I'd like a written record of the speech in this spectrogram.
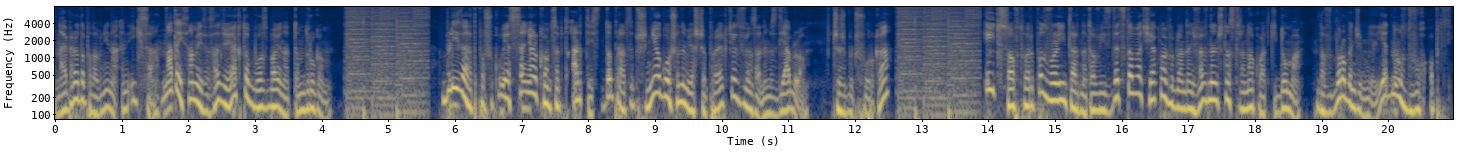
najprawdopodobniej na NX-a, na tej samej zasadzie jak to było z Bayonettą drugą. Blizzard poszukuje Senior Concept Artist do pracy przy nieogłoszonym jeszcze projekcie związanym z Diablo. Czyżby czwórka? id Software pozwoli internetowi zdecydować, jak ma wyglądać wewnętrzna strona okładki Duma. Do wyboru będziemy mieli jedną z dwóch opcji.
